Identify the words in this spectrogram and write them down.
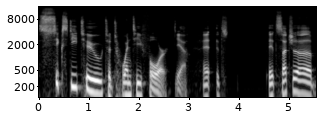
62 to 24. Yeah, it, it's it's such a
